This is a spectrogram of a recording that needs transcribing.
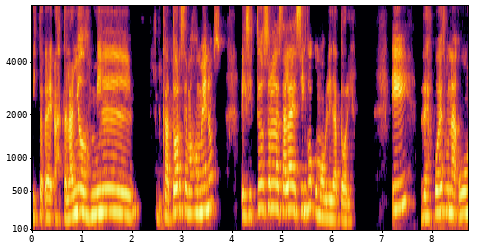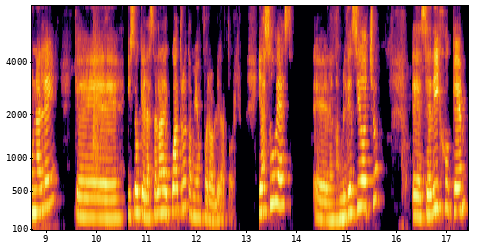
eh, hasta el año 2014 más o menos, existió solo la sala de 5 como obligatoria. Y después una, hubo una ley que hizo que la sala de cuatro también fuera obligatoria. Y a su vez, eh, en el 2018, eh, se dijo que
